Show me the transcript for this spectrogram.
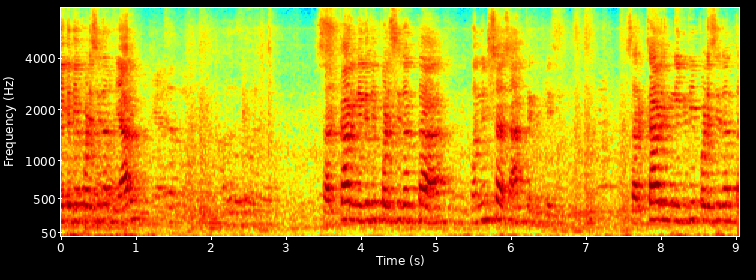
ನಿಗದಿಪಡಿಸಿದಂತ ಯಾರು? ಸರ್ಕಾರ ನಿಗದಿಪಡಿಸಿದಂತ ಒಂದ್ ನಿಮಿಷ ಶಾಂತಿ ಪ್ಲೀಸ್ ಸರ್ಕಾರ ನಿಗದಿಪಡಿಸಿದಂತ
